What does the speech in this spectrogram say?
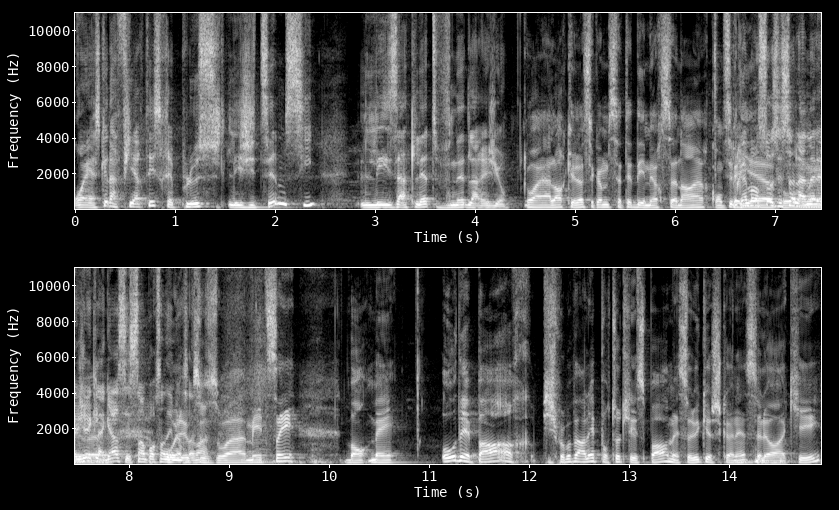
Ouais, est-ce que la fierté serait plus légitime si les athlètes venaient de la région? Ouais, alors que là, c'est comme si c'était des mercenaires qu'on C'est vraiment ça, c'est ça, l'analogie avec euh, la guerre, c'est 100% des lieu que mercenaires. ce soit- Mais tu sais, bon, mais au départ, puis je peux pas parler pour tous les sports, mais celui que je connais, c'est le hockey.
